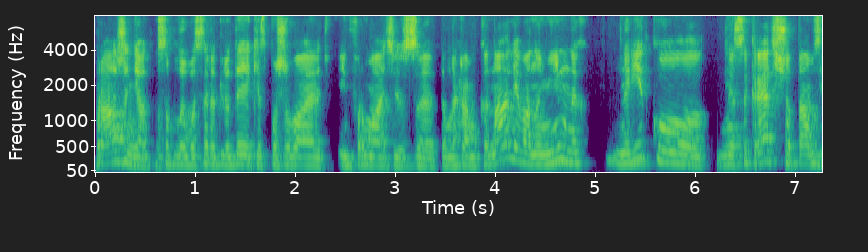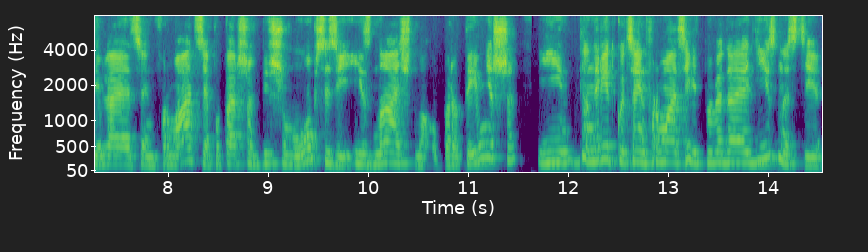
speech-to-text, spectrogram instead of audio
враження, особливо серед людей, які споживають інформацію з телеграм-каналів анонімних. Нерідко не секрет, що там з'являється інформація, по-перше, в більшому обсязі і значно оперативніше. І нерідко ця інформація відповідає дійсності.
